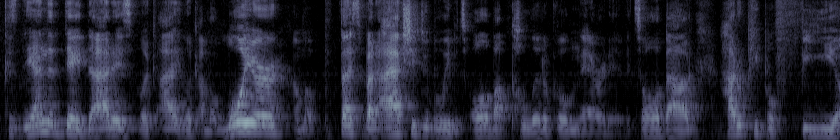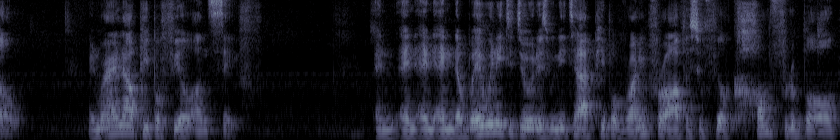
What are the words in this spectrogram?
Because at the end of the day, that is look, I look, I'm a lawyer, I'm a professor, but I actually do believe it's all about political narrative. It's all about how do people feel. And right now people feel unsafe. And, and, and, and the way we need to do it is we need to have people running for office who feel comfortable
